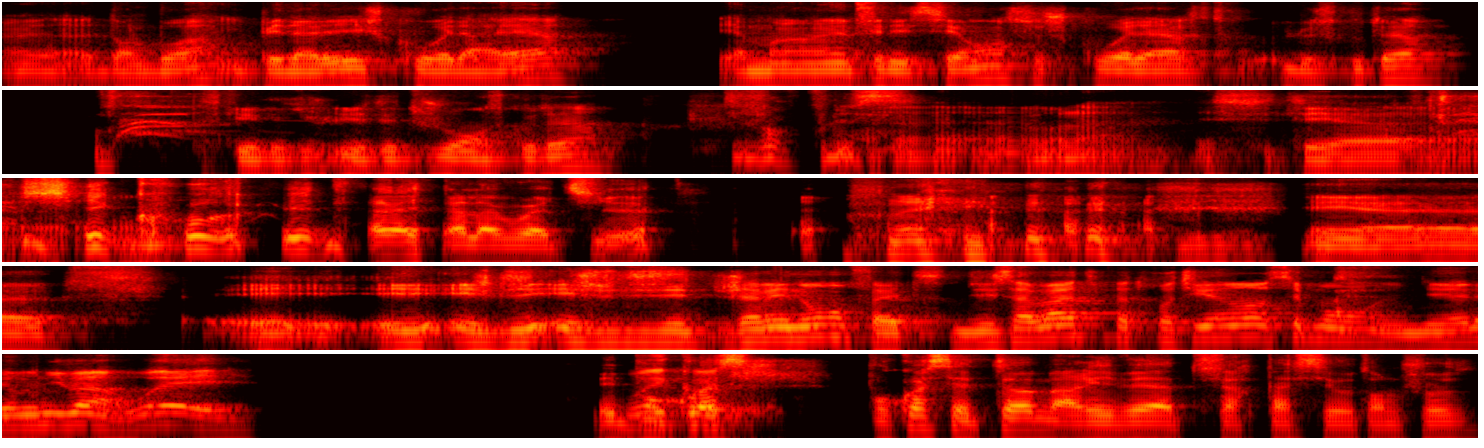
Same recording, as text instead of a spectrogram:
Euh, dans le bois. Il pédalait, je courais derrière. Et à un moment, on a fait des séances, je courais derrière le scooter. Parce qu'il était, toujours en scooter. Toujours plus. Euh, voilà. C'était. euh, J'ai on- couru derrière la voiture. Ouais. et, et, et, et je dis, et je disais jamais non, en fait. Il me dit, ça va, t'es pas trop fatigué Non, c'est bon. Il me dit, allez, on y va. Ouais. Mais Ouais, pourquoi, coach. pourquoi cet homme arrivait à te faire passer autant de choses?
